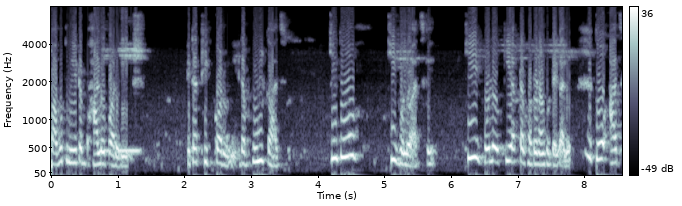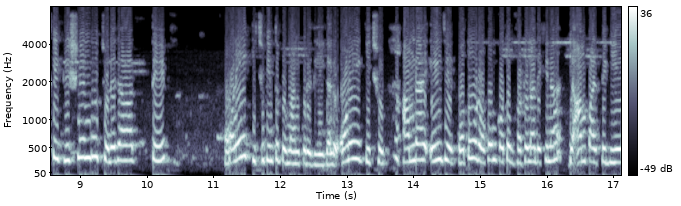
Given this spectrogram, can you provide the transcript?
বাবু, তুমি এটা ভালো করনি এটা ঠিক করনি, এটা ভুল কাজ। কিন্তু কি হলো আজকে? কি হলো, কি একটা ঘটনা ঘটে গেল? তো আজকে কৃষ্ণেন্দু চলে যাওয়াতে অনেক কিছু কিন্তু প্রমাণ করে দিয়ে গেল, অনেক কিছু। আমরা এই যে কত রকম কত ঘটনা দেখি না আম পাড়তে গিয়ে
